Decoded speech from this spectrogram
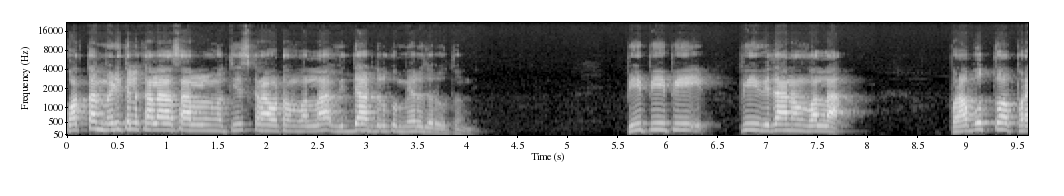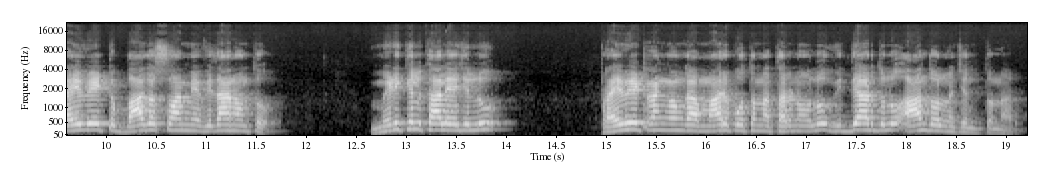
కొత్త మెడికల్ కళాశాలలను తీసుకురావటం వల్ల విద్యార్థులకు మేలు జరుగుతుంది. పీపీపీ విధానం వల్ల ప్రభుత్వ ప్రైవేటు భాగస్వామ్య విధానంతో మెడికల్ కాలేజీలు ప్రైవేట్ రంగంగా మారిపోతున్న తరుణంలో విద్యార్థులు ఆందోళన చెందుతున్నారు.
